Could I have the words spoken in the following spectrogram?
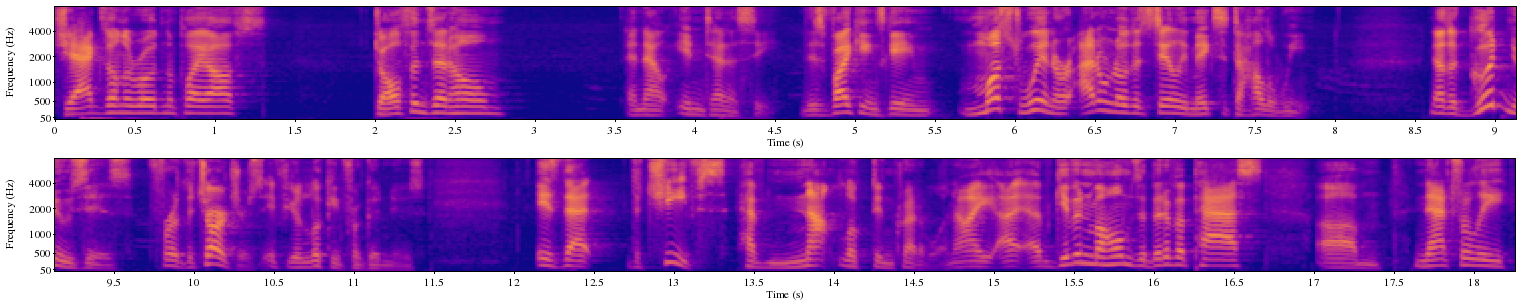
Jags on the road in the playoffs, Dolphins at home, and now in Tennessee. This Vikings game must win, or I don't know that Staley makes it to Halloween. Now, the good news is for the Chargers, if you're looking for good news, is that the Chiefs have not looked incredible. And I, I, am giving Mahomes a bit of a pass. Um, naturally,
